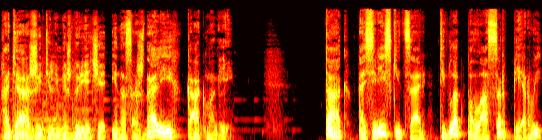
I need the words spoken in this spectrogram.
хотя жители Междуречия и насаждали их как могли. Так, ассирийский царь Теглат-Палассар I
